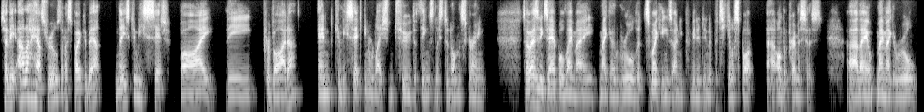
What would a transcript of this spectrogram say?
So the other house rules that I spoke about, these can be set by the provider and can be set in relation to the things listed on the screen. So as an example, they may make a rule that smoking is only permitted in a particular spot uh, on the premises. Uh, they may make a rule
